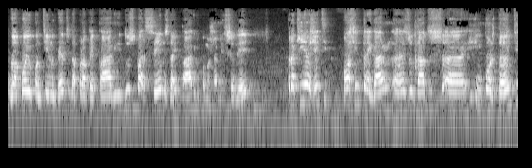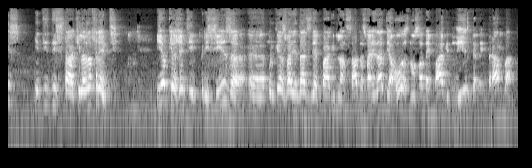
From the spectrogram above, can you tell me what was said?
do apoio contínuo dentro da própria IPAGRE, dos parceiros da IPAGRE, como eu já mencionei, para que a gente possa entregar uh, resultados uh, importantes e de destaque lá na frente. E o que a gente precisa, é, porque as variedades de EPAG lançadas, as variedades de arroz, não só da EPAG, do IRCA, da Embrapa,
